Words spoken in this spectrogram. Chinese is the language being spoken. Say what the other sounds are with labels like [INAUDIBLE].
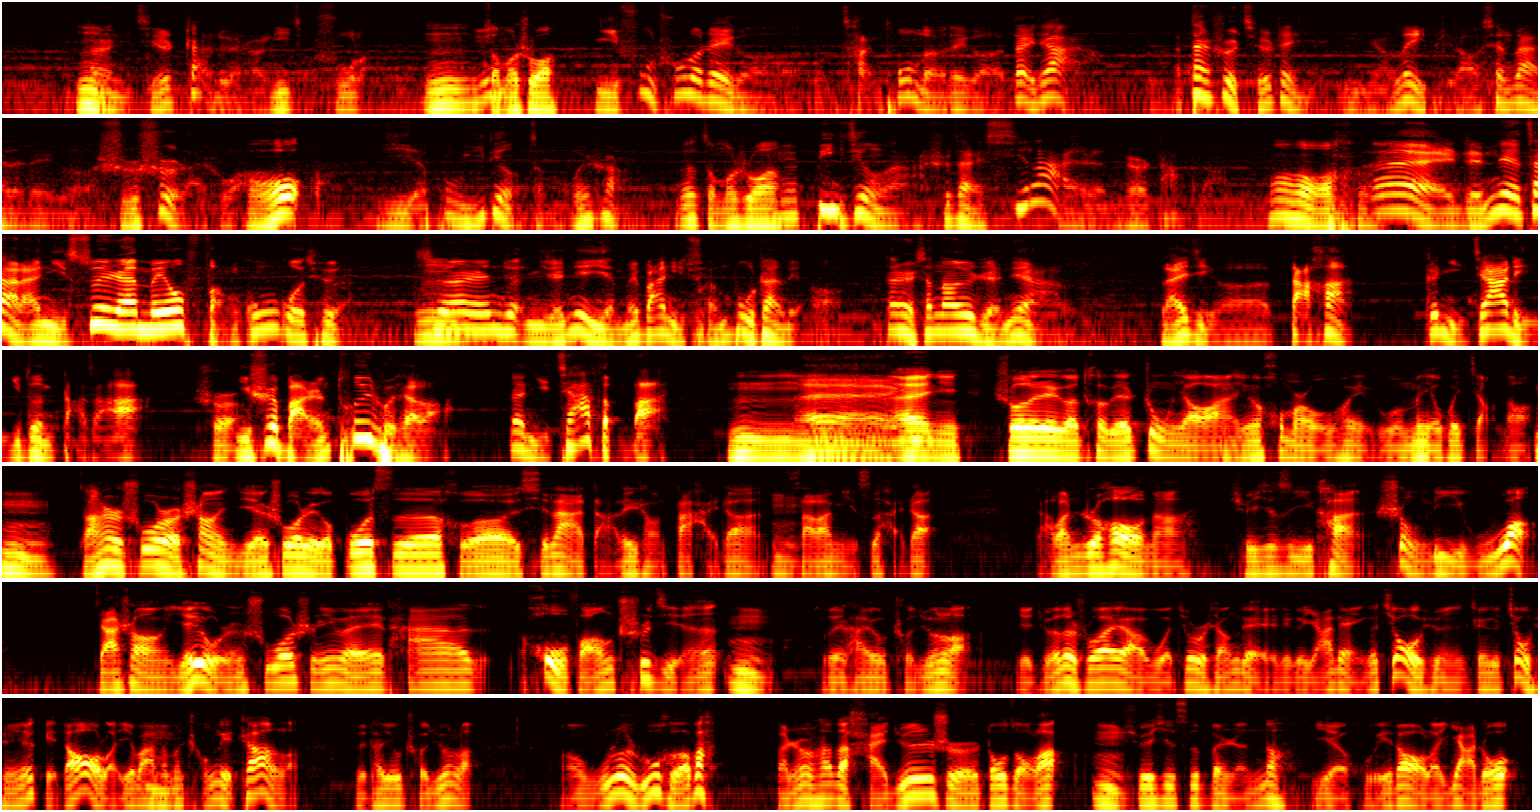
但是你其实战略上你已经输了。嗯，怎么说？你付出了这个惨痛的这个代价呀。但是其实这也你要类比到现在的这个时事来说哦，也不一定怎么回事儿。那怎么说？因为毕竟啊是在希腊人这儿打的哦。[LAUGHS] 哎，人家再来，你虽然没有反攻过去，虽然人家你人家也没把你全部占领，但是相当于人家啊来几个大汉跟你家里一顿打砸，是你是把人推出去了，那你家怎么办？嗯，哎哎，你说的这个特别重要啊，因为后面我们会我们也会讲到。嗯，咱还是说说上一节说这个波斯和希腊打了一场大海战——萨拉米斯海战。打完之后呢，薛西斯一看胜利无望，加上也有人说是因为他后防吃紧，嗯，所以他又撤军了。也觉得说，哎呀，我就是想给这个雅典一个教训，这个教训也给到了，也把他们城给占了，所以他就撤军了。啊，无论如何吧。反正他的海军是都走了，嗯，薛西斯本人呢也回到了亚洲，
